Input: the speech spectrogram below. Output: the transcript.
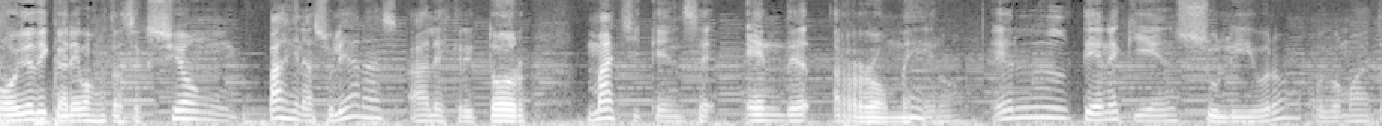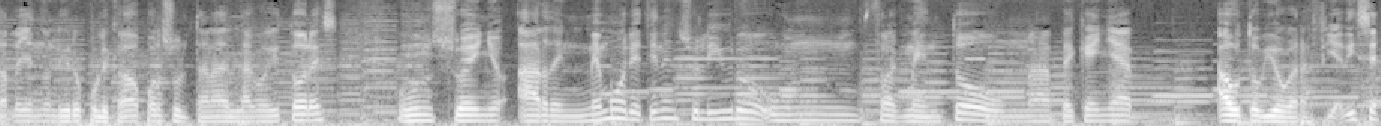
Hoy dedicaremos nuestra sección Páginas Zulianas al escritor machiquense Ender Romero. Él tiene aquí en su libro, hoy vamos a estar leyendo un libro publicado por Sultana del Lago Editores, Un sueño arde en memoria. Tiene en su libro un fragmento, una pequeña autobiografía. Dice,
